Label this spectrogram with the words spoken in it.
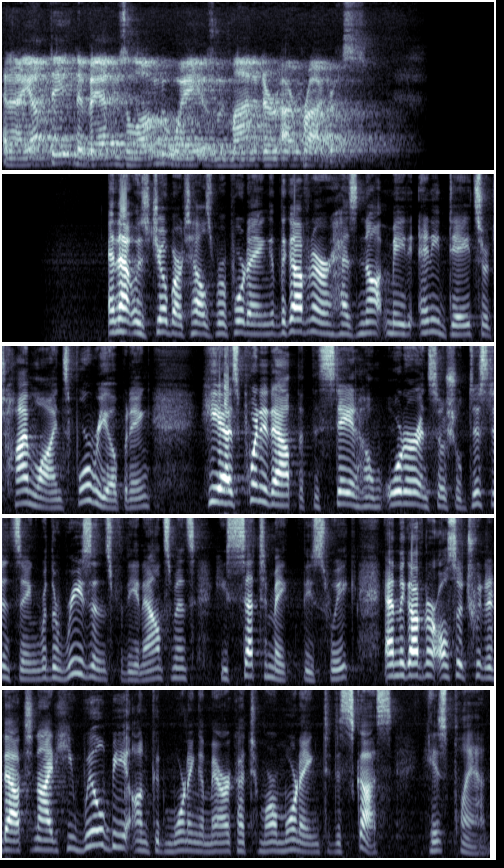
and I update Nevadans along the way as we monitor our progress. And that was Joe Bartels reporting. The governor has not made any dates or timelines for reopening. He has pointed out that the stay at home order and social distancing were the reasons for the announcements he's set to make this week. And the governor also tweeted out tonight he will be on Good Morning America tomorrow morning to discuss his plan.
